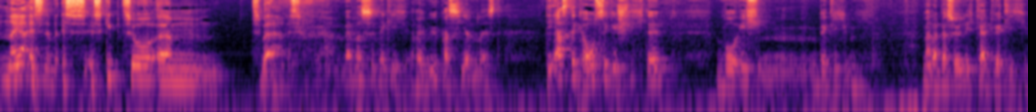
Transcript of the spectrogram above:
Naja, es, es, es gibt so ähm, zwei, wenn man es wirklich Revue passieren lässt, die erste große Geschichte, wo ich mm, wirklich meiner Persönlichkeit wirklich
